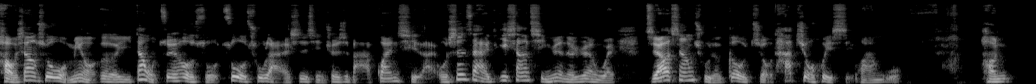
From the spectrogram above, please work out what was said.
好像说我没有恶意，但我最后所做出来的事情却是把他关起来。我甚至还一厢情愿的认为，只要相处的够久，他就会喜欢我。好，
